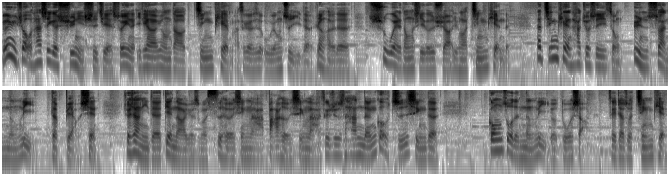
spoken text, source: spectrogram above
元宇宙它是一个虚拟世界，所以呢，一定要用到晶片嘛，这个是毋庸置疑的。任何的数位的东西都是需要用到晶片的。那晶片它就是一种运算能力的表现，就像你的电脑有什么四核心啦、八核心啦，这个就是它能够执行的工作的能力有多少，这个叫做晶片。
